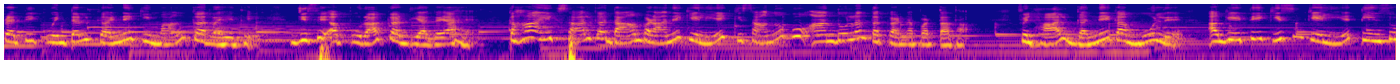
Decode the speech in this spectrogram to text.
प्रति क्विंटल करने की मांग कर रहे थे, जिसे अब पूरा कर दिया गया है। कहा एक साल का दाम बढ़ाने के लिए किसानों को आंदोलन तक करना पड़ता था? फ़िलहाल गन्ने का मूल्य अगेती किस्म के लिए तीन सौ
